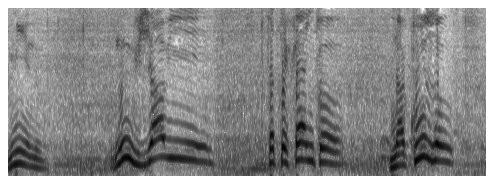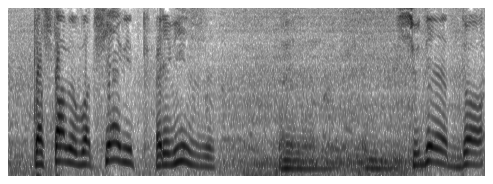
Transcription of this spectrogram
міну. Ну, і взяв її потихеньку на кузов, поставив в отсяві, перевіз сюди до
